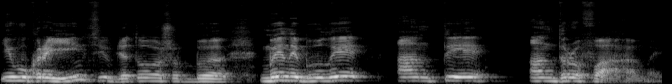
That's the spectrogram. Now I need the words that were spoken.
і в українців для того, щоб е, ми не були антиандрофагами.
